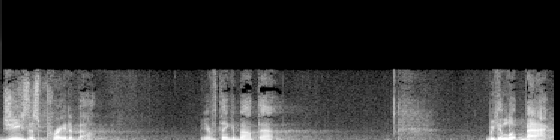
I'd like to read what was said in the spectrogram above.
Jesus prayed about? You ever think about that? We can look back,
